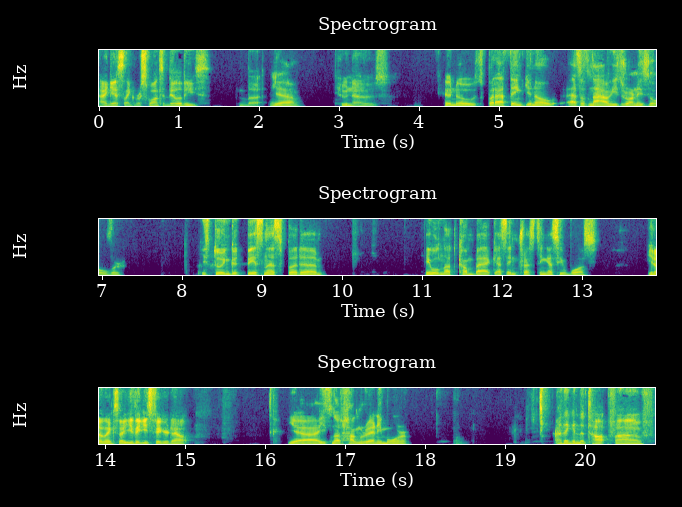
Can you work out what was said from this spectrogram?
I guess, like responsibilities. But Yeah. who knows? Who knows? But I think you know, as of now, his run is over. He's doing good business, but um, he will not come back as interesting as he was. You don't think so? You think he's figured out? Yeah, he's not hungry anymore. I think in the top five,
